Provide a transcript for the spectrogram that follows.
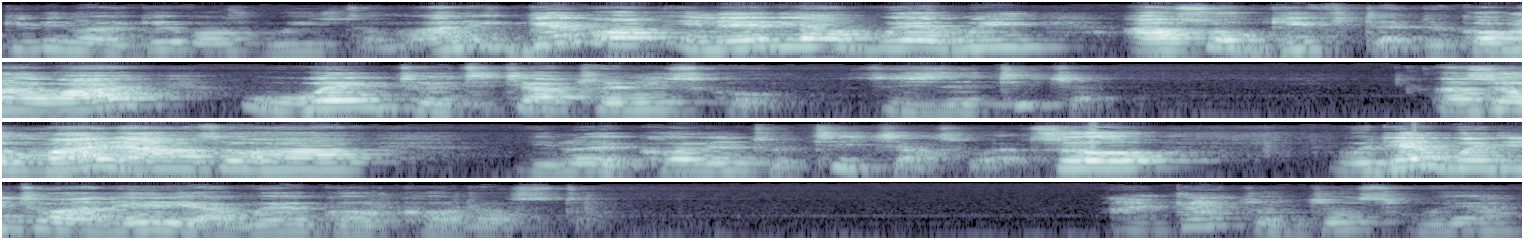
Giving us gave us wisdom. And it gave us an area where we also gifted because my wife went to a teacher training school. So she's a teacher. And so mine also have, you know, a calling to teach as well. So we then went into an area where God called us to. And that was just where,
